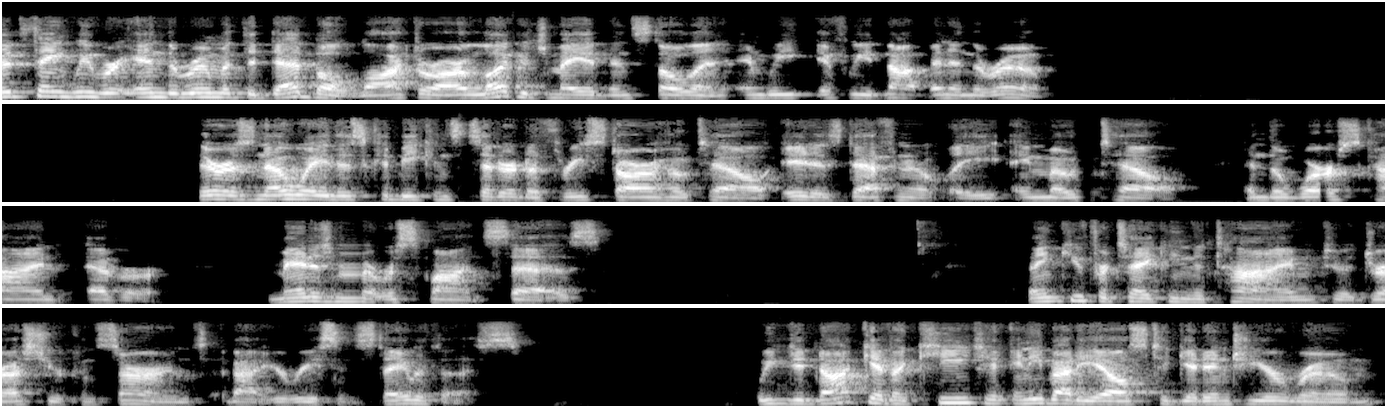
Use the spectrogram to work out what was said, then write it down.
Good thing we were in the room with the deadbolt locked or our luggage may have been stolen and we if we had not been in the room. There is no way this could be considered a three-star hotel. It is definitely a motel and the worst kind ever. Management response says, Thank you for taking the time to address your concerns about your recent stay with us. We did not give a key to anybody else to get into your room,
